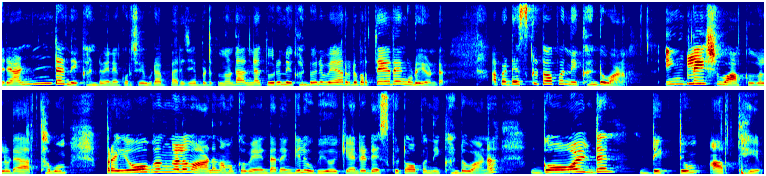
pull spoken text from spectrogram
രണ്ട് നിഘണ്ടുവിനെ കുറിച്ച് ഇവിടെ പരിചയപ്പെടുത്തുന്നുണ്ട്. അതിനകത്ത് ഒരു നിഘണ്ടുവിന് വേറൊരു പ്രത്യേകതയും കൂടിയുണ്ട്. അപ്പോൾ ഡെസ്ക് ടോപ്പ് നിഘണ്ടുവാണ്. ഇംഗ്ലീഷ് വാക്കുകളുടെ അർത്ഥവും പ്രയോഗങ്ങളുമാണ് നമുക്ക് വേണ്ടതെങ്കിൽ ഉപയോഗിക്കേണ്ട ഡെസ്ക് ടോപ്പ് നിഘണ്ടുവാണ്. ഗോൾഡൻ ഡിക്റ്റും അർത്ഥയും.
